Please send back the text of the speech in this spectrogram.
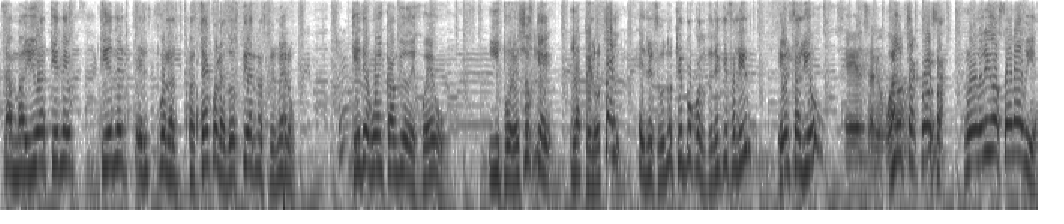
Samayoa tiene, tiene el, con las, patea con las dos piernas primero. Tiene buen cambio de juego. Y por eso es que la pelota en el segundo tiempo, cuando tenía que salir, él salió. Él salió Y otra cosa, Rodrigo Sarabia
